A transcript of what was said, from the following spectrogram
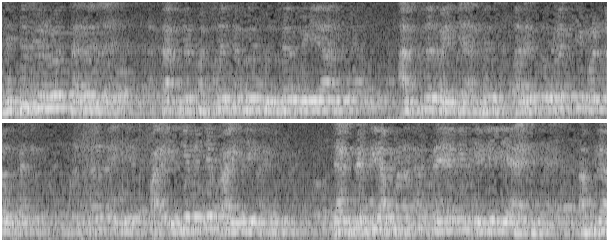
ह्याचं सर्व चाललेलं आहे. आता आपल्या पक्षाचं पण सोशल मीडिया असलं पाहिजे. असं बऱ्याच लोकांची म्हणणं होतं. की म्हणणं नाही हे पाहिजे म्हणजे पाहिजे. त्यासाठी आपण आता तयारी केलेली आहे. आपल्या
